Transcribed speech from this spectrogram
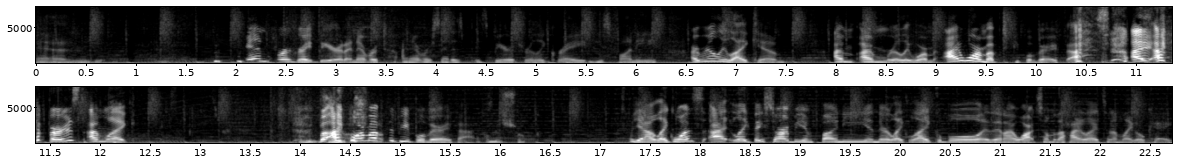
and and for a great beard. I never, t- I never said his his beard's really great. He's funny. I really like him. I'm I'm really warm. I warm up to people very fast. I, I at first I'm like, but I warm up to people very fast. I'm in shock. Yeah, like once I like they start being funny and they're like likable, and then I watch some of the highlights and I'm like, okay,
